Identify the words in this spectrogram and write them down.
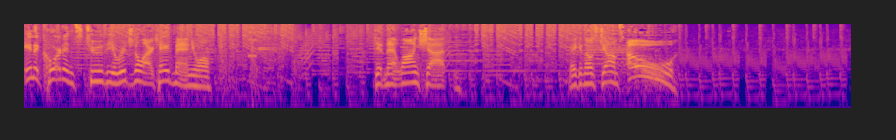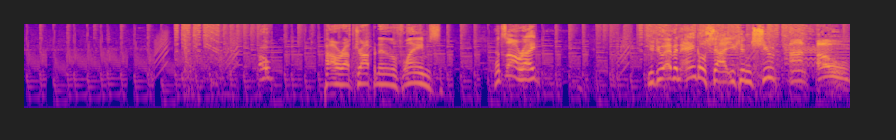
in accordance to the original arcade manual. Getting that long shot. Making those jumps. Oh! Oh! Power up dropping into the flames. That's all right. You do have an angle shot you can shoot on. Oh!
